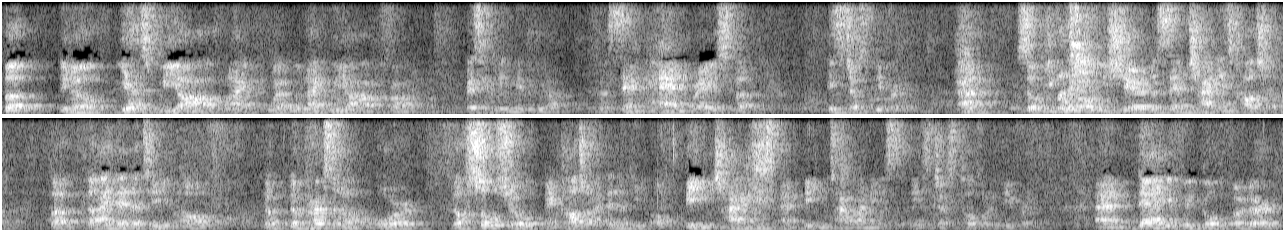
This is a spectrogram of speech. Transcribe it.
But you know, yes, we are like well, like we are from basically maybe we are the same hand race, but it's just different. And so even though we share the same Chinese culture, but the identity of the, the personal or the social and cultural identity of being Chinese and being Taiwanese is just totally different. And then if we go further,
